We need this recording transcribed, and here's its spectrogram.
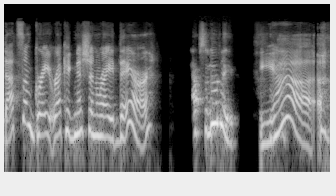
That's some great recognition right there. Absolutely. Yeah.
